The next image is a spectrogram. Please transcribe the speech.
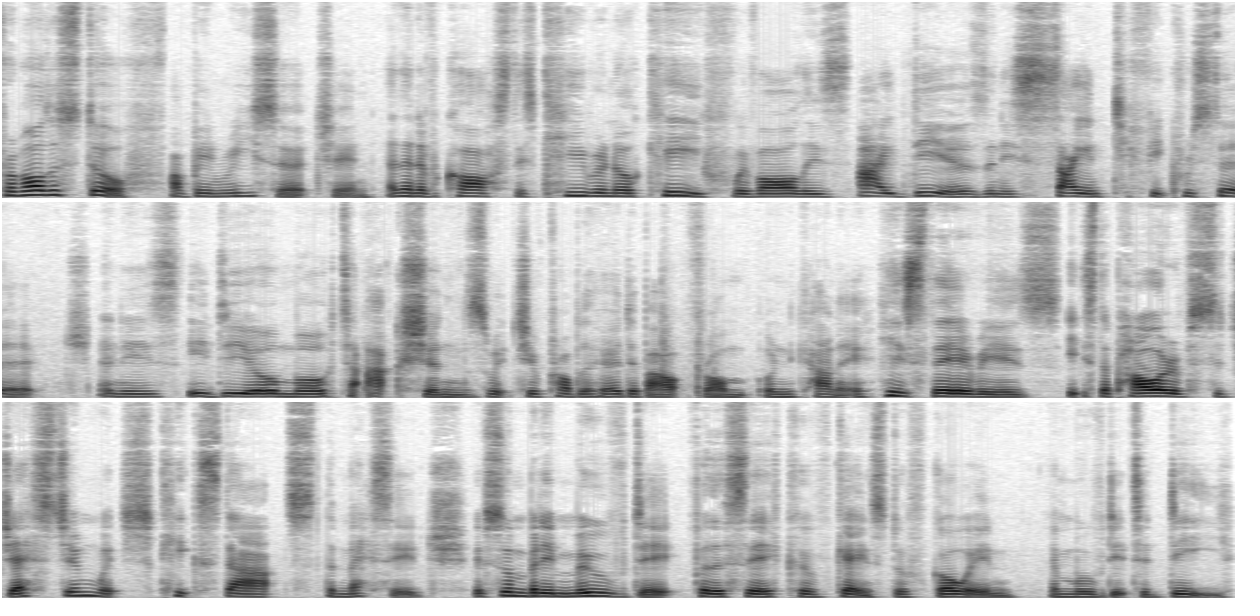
From all the stuff I've been researching, and then of course there's Ciarán O'Keeffe with all his ideas and his scientific research and his ideomotor actions, which you've probably heard about from Uncanny. His theory is it's the power of suggestion which kickstarts the message. If somebody moved it for the sake of getting stuff going, and moved it to D,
